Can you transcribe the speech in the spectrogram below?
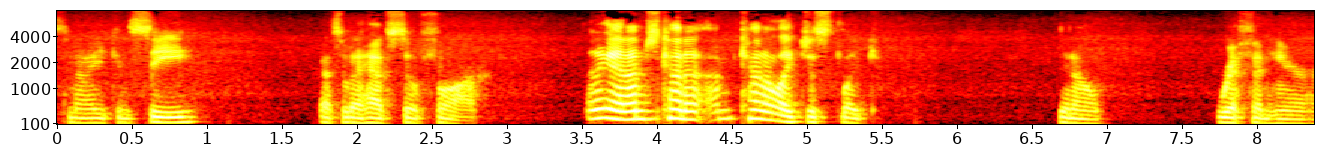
So now you can see that's what I have so far. And again, I'm just kind of, I'm kind of like just like, you know, riffing here.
